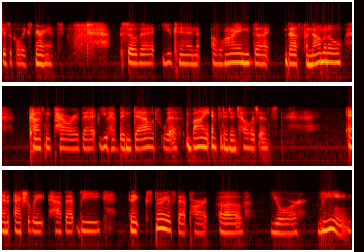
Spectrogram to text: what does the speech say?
physical experience so that you can align the the phenomenal cosmic power that you have been endowed with by infinite intelligence and actually have that be and experience that part of your being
